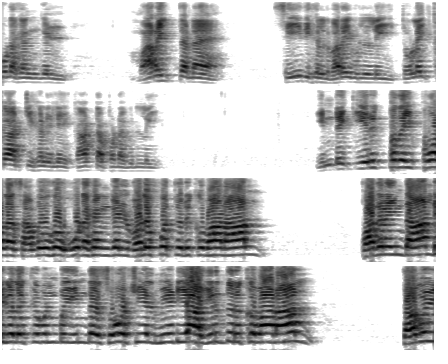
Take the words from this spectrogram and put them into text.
ஊடகங்கள் மறைத்தன. செய்திகள் வரவில்லை தொலைக்காட்சிகளிலே காட்டப்படவில்லை. இன்றைக்கு இருப்பதைப் போல சமூக ஊடகங்கள் வலுப்பட்டிருக்குமானால் பதினைந்து ஆண்டுகளுக்கு முன்பு இந்த சோசியல் மீடியா இருந்திருக்குமானால் தமிழ்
